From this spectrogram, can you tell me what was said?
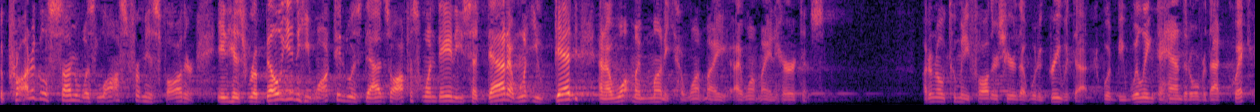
The prodigal son was lost from his father. In his rebellion, he walked into his dad's office one day and he said, Dad, I want you dead and I want my money. I want my, I want my inheritance. I don't know too many fathers here that would agree with that, would be willing to hand it over that quick.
